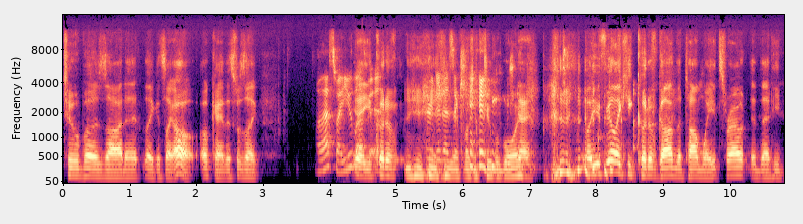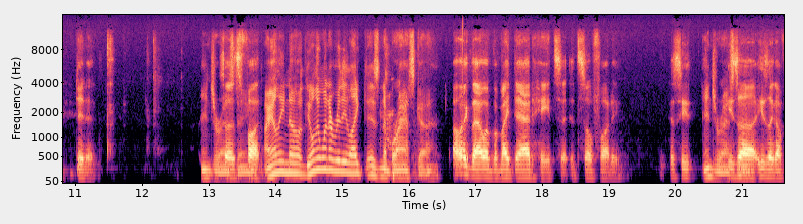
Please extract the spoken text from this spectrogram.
tubas on it. Like it's like, oh, okay, this was like well, that's why you yeah, love you it. could have it as a yeah, fucking kid. tuba boy. yeah. well, you feel like he could have gone the Tom Waits route and then he didn't. Interesting. So it's fun. I only know the only one I really liked is Nebraska. I like that one, but my dad hates it. It's so funny. Because he Interesting. he's uh he's like a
